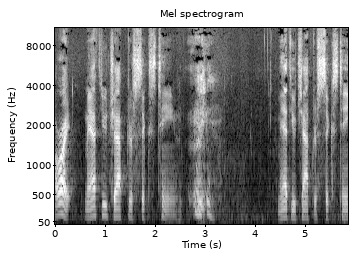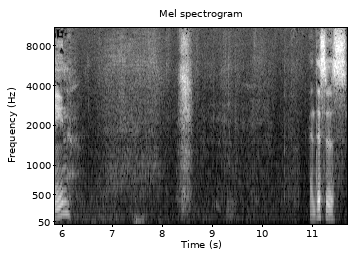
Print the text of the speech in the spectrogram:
All right, Matthew chapter 16. Matthew chapter 16. And this is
